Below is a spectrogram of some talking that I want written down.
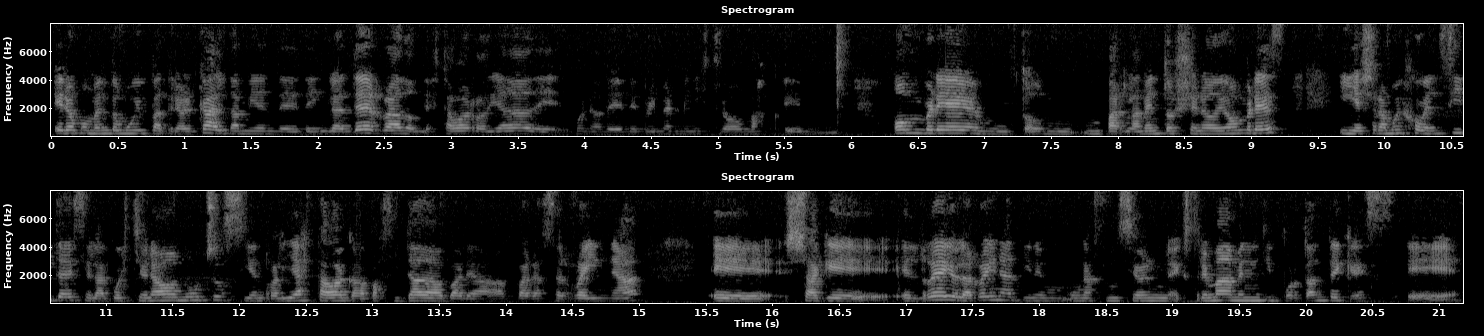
era un momento muy patriarcal también de, Inglaterra, donde estaba rodeada de, bueno, de, primer ministro más, eh, hombre, todo un parlamento lleno de hombres y ella era muy jovencita y se la cuestionaba mucho si en realidad estaba capacitada para, para ser reina, eh, ya que el rey o la reina tiene una función extremadamente importante que es eh,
